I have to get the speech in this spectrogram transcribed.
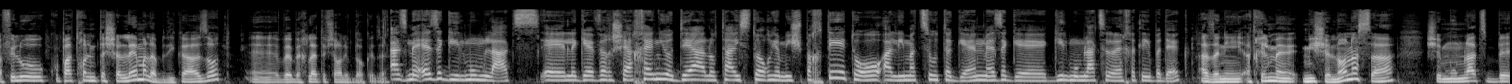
אפילו קופת חולים תשלם על הבדיקה הזאת, אה, ובהחלט אפשר לבדוק את זה. אז מאיזה גיל מומלץ אה, לגבר שאכן יודע על אותה היסטוריה משפחתית או על הימצאות הגן, מאיזה גיל מומלץ ללכת להיבדק? אז אני אתחיל ממי שלא נסע, שמומלץ ב...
